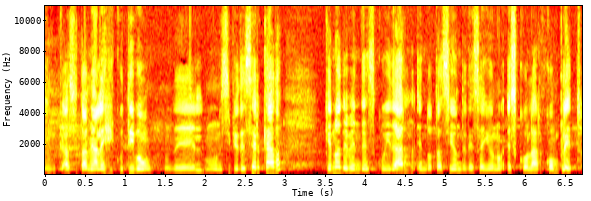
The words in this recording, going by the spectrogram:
en caso también al Ejecutivo del municipio de Cercado, que no deben descuidar en dotación de desayuno escolar completo,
